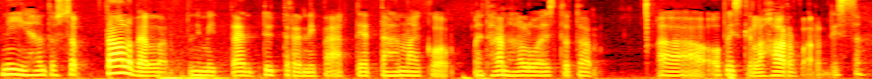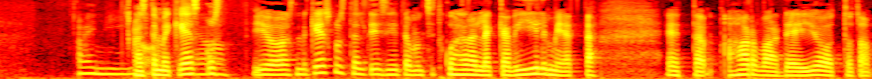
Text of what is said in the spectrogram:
niin, hän tuossa talvella nimittäin tyttäreni päätti, että hän, aikoo, että hän haluaisi tota, äh, opiskella Harvardissa. Ai niin, joo, sitten me, keskust- joo. Joo, me keskusteltiin siitä, mutta sitten kun hänelle kävi ilmi, että, että Harvard ei ole tota,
